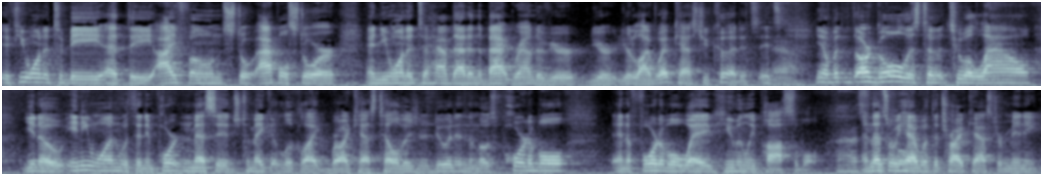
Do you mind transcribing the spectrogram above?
if you wanted to be at the iPhone store, Apple store, and you wanted to have that in the background of your your, your live webcast, you could. It's it's Yeah. you know, but our goal is to to allow you know anyone with an important message to make it look like broadcast television and do it in the most portable and affordable way humanly possible. Uh, that's and that's really what we have with the TriCaster Mini.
